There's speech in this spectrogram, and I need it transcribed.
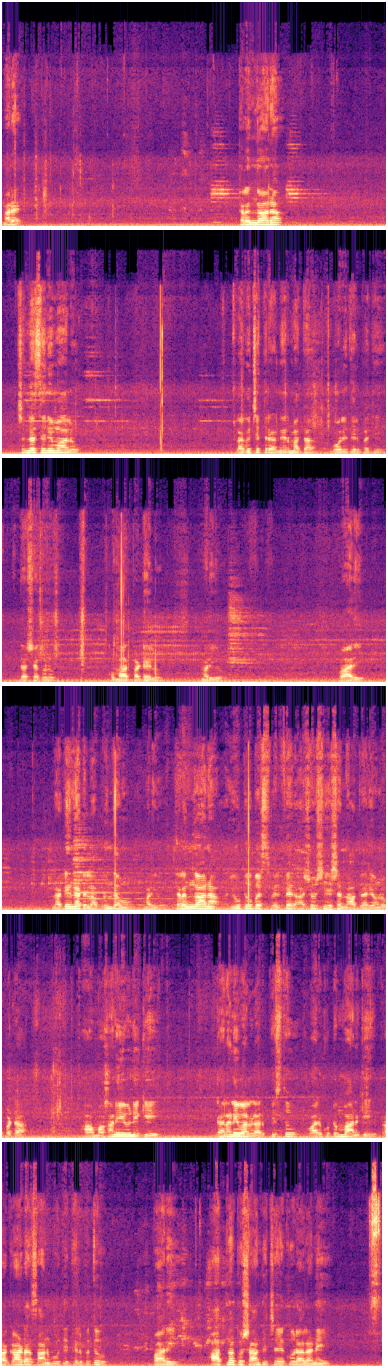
మరి. తెలంగాణ చిన్న సినిమాలు లఘు చిత్ర నిర్మాత గోలి తిరుపతి దర్శకులు కుమార్ పటేలు మరియు వారి నటీనటుల బృందము మరియు తెలంగాణ యూట్యూబర్స్ వెల్ఫేర్ అసోసియేషన్ ఆధ్వర్యంలో పట ఆ మహనీయునికి ఘన అర్పిస్తూ వారి కుటుంబానికి ప్రగాఢ సానుభూతి తెలుపుతూ వారి ఆత్మకు శాంతి చేకూరాలని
